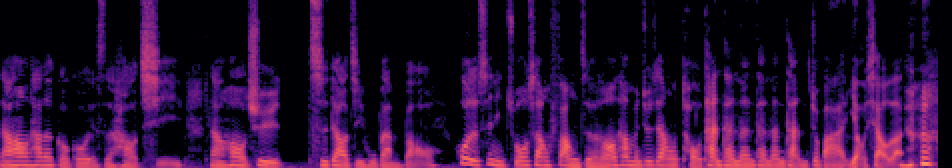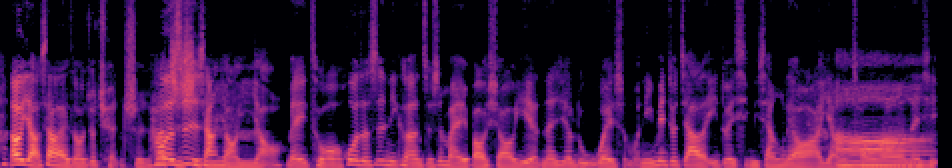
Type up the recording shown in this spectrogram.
然后他的狗狗也是好奇，然后去。吃掉几乎半包，或者是你桌上放着，然后他们就这样头探探探探探探，就把它咬下来，然后咬下来之后就全吃，或者是想咬一咬，没错，或者是你可能只是买一包宵夜，那些卤味什么，里面就加了一堆新香料啊、洋葱啊那些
